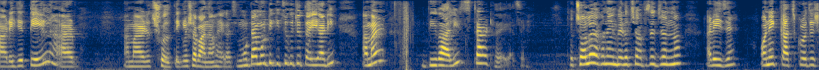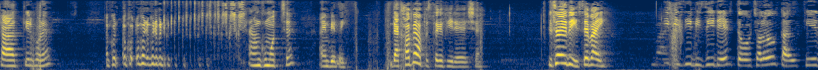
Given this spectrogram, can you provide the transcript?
আর এই যে তেল আর আমার সলতে, এগুলো সব আনা হয়ে গেছে। মোটামুটি কিছু কিছু তৈয়ারি আমার দিওয়ালি স্টার্ট হয়ে গেছে। তো চলো এখন আমি বেরোচ্ছি অফিসের জন্য আর এই যে অনেক কাজ করেছে সারাত্রির ভরে এখন এখন- ঘুমোচ্ছে আমি বেরোই দেখা হবে অফিস থেকে ফিরে এসে দিশা দিদি সে বাই বিজি বিজি ডেট তো চলো, কালকের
